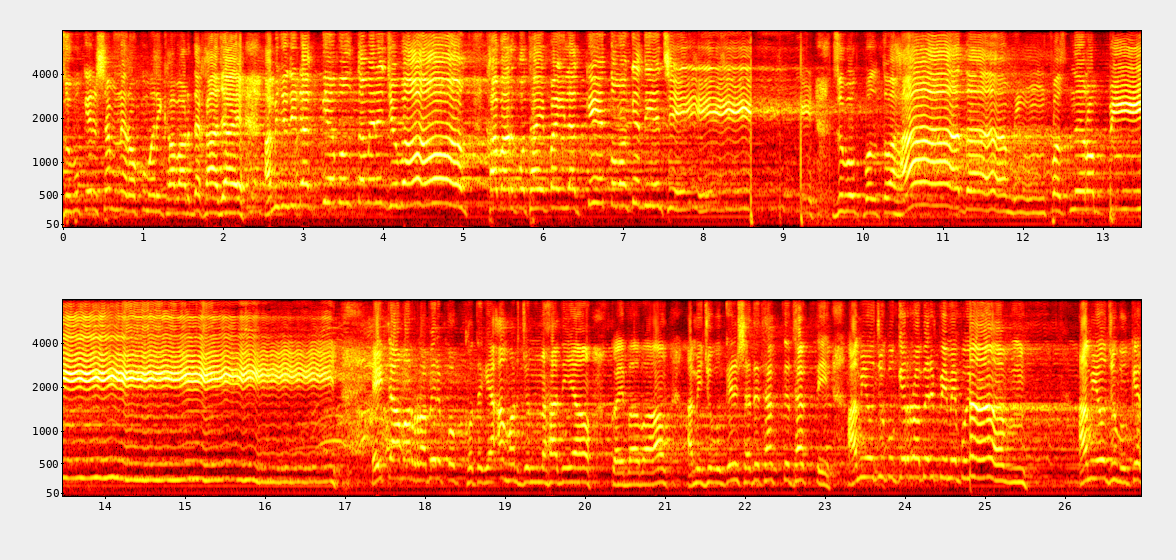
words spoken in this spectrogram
যুবকের সামনে রকমারি খাবার দেখা যায়। আমি যদি ডাক দিয়ে বলতাম, এর যুবক, খাবার কোথায় পাইলা? কে তোমাকে দিয়েছে? যুবক বলতো, হাদা মিন ফজনে রব্বি। এইটা আমার রবের পক্ষ থেকে আমার জন্য হাদিয়া। কয় বাবা, আমি যুবকের সাথে থাকতে থাকতে আমিও যুবকের রবের প্রেমে পড়লাম। আমিও যুবকের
